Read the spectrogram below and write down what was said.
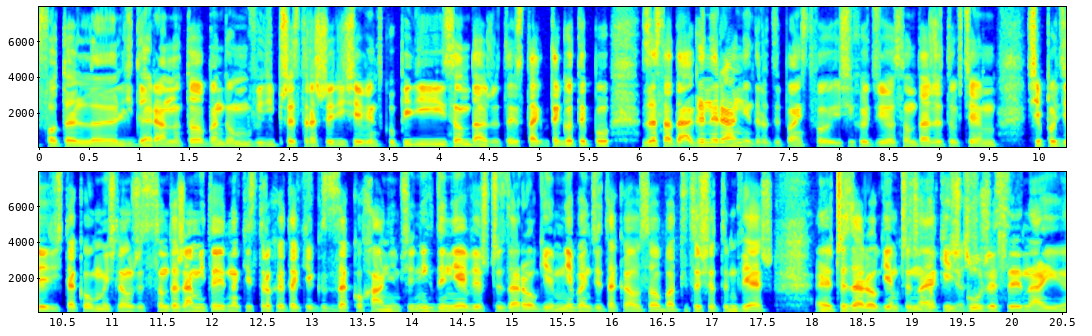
fotel e, lidera, no to będą mówili, przestraszyli się, więc kupili sondaże. To jest tak, tego typu zasada, a generalnie, drodzy Państwo, jeśli chodzi o sondaże, to chciałem się podzielić taką myślą, że z sondażami to jednak jest trochę tak jak z zakochaniem się. Nigdy nie wiesz, czy za rogiem nie będzie taka osoba, ty coś o tym wiesz, e, czy za rogiem, czy na jakiejś górze? Synaj, e,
